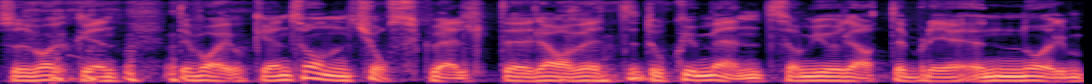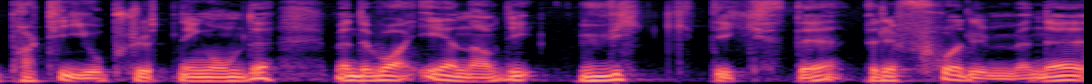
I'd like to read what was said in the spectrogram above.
Så det var, en, det var jo ikke en, sånn kioskvelter av et dokument som gjorde at det ble enorm partioppslutning om det, men det var en av de viktigste reformene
